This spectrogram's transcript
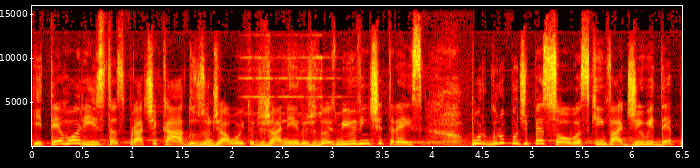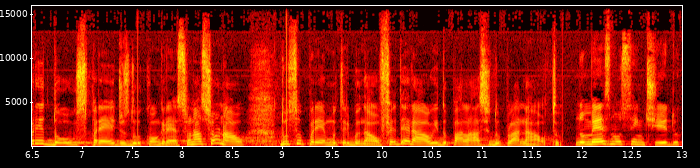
e terroristas praticados no dia 8 de janeiro de 2023 por grupo de pessoas que invadiu e depredou os prédios do Congresso Nacional, do Supremo Tribunal Federal e do Palácio do Planalto. No mesmo sentido,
